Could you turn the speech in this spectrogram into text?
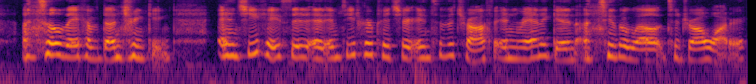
until they have done drinking. And she hasted and emptied her pitcher into the trough and ran again unto the well to draw water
